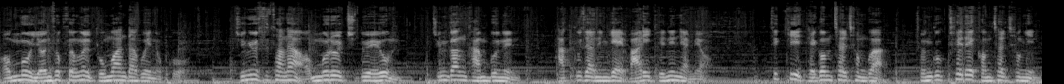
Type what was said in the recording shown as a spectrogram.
업무 연속성을 도모한다고 해놓고 중요수사나 업무를 주도해온 중간 간부는 바꾸자는 게 말이 되느냐며 특히 대검찰청과 전국 최대 검찰청인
